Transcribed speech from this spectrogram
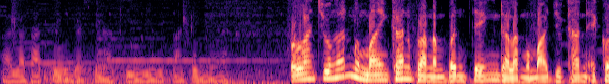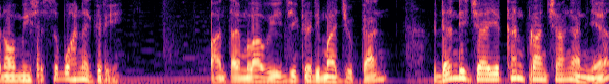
salah satu destinasi pelancongnya lah. Pelancongan memainkan peranan penting dalam memajukan ekonomi sesebuah negeri. Pantai Melawi jika dimajukan dan dijayakan perancangannya,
